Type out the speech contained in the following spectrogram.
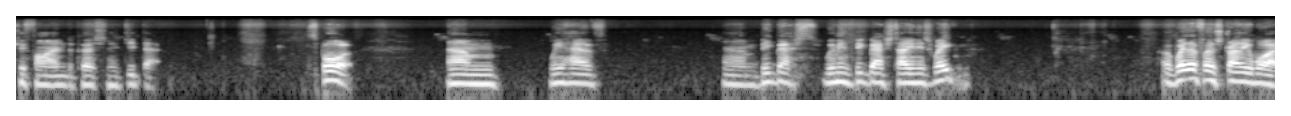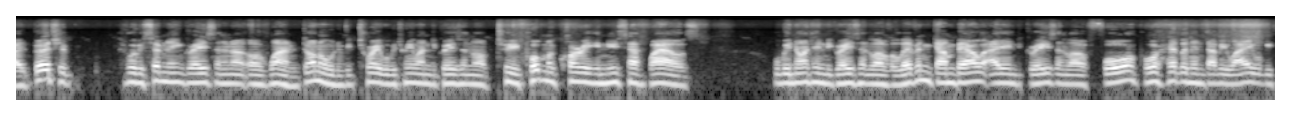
to find the person who did that. Sport. Um, we have um, Big Bash, women's Big Bash starting this week. Of weather for Australia wide, Birchip will be 17 degrees and a note of 1. Donald in Victoria will be 21 degrees and a note of 2. Port Macquarie in New South Wales will be 19 degrees and a low of 11. Gumbau 18 degrees and a low of 4. Port Hedland in WA will be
